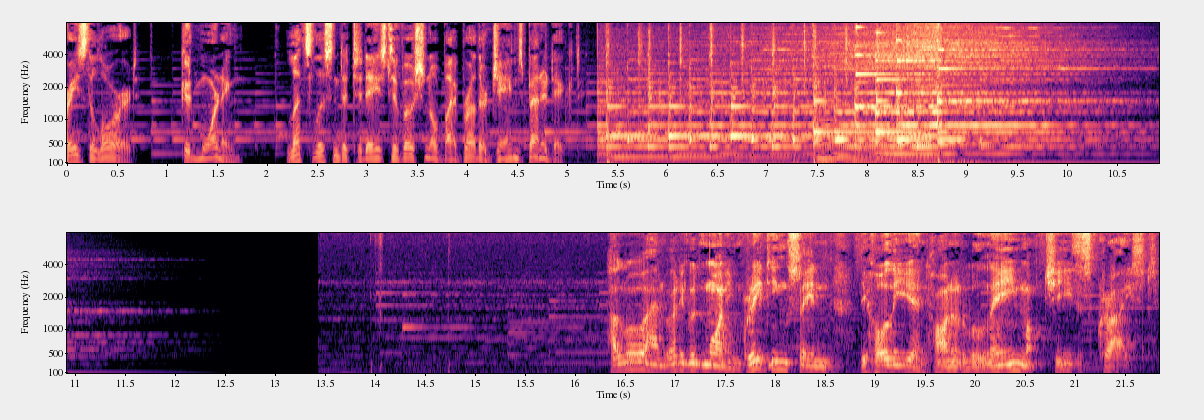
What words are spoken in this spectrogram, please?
Praise the Lord. Good morning. Let's listen to today's devotional by Brother James Benedict. Hello and very good morning. Greetings in the holy and honorable name of Jesus Christ.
